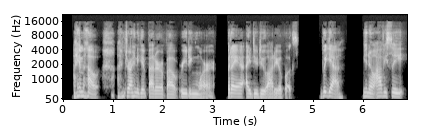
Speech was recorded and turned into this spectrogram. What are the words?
I'm out. I'm trying to get better about reading more, but I, I do do audiobooks. But yeah, you know, obviously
